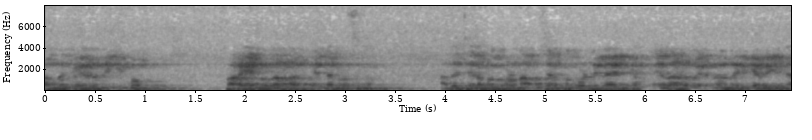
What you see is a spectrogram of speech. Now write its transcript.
വന്ന് കയറി നിൽക്കുമ്പം പറയുന്നതാണ് എന്റെ പ്രസംഗം. അത് ചിലപ്പോൾ കൊള്ളാം ചിലപ്പോൾ കൊള്ളില്ലായിരിക്കാം. ഏതാണ് വരുന്നതെന്ന് എനിക്കറിയില്ല.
